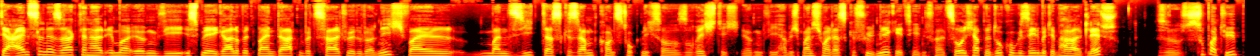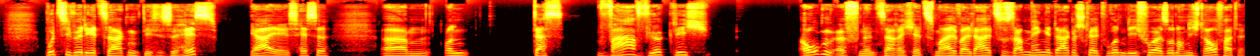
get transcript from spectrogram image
Der Einzelne sagt dann halt immer irgendwie, ist mir egal, ob mit meinen Daten bezahlt wird oder nicht, weil man sieht das Gesamtkonstrukt nicht so, so richtig irgendwie. Habe ich manchmal das Gefühl, mir geht es jedenfalls so. Ich habe eine Doku gesehen mit dem Harald Lesch, so super Typ. Butzi würde jetzt sagen, das ist Hess. Ja, er ist Hesse. Ähm, und das war wirklich augenöffnend, sage ich jetzt mal, weil da halt Zusammenhänge dargestellt wurden, die ich vorher so noch nicht drauf hatte.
